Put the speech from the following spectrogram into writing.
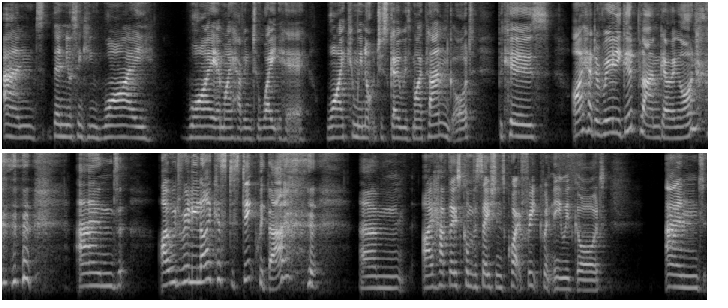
And then you're thinking, why, why am I having to wait here? Why can we not just go with my plan, God? Because I had a really good plan going on. And I would really like us to stick with that. um, I have those conversations quite frequently with God. And,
